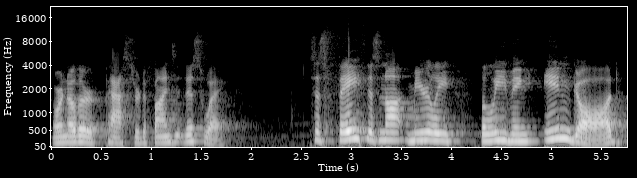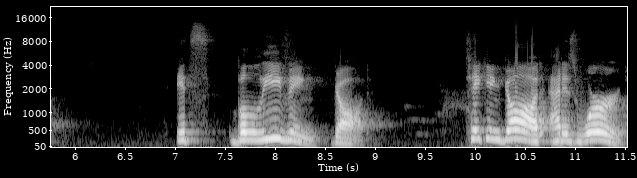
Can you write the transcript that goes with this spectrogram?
Or another pastor defines it this way it says faith is not merely believing in God, it's believing God, taking God at His word,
